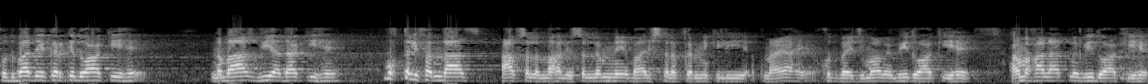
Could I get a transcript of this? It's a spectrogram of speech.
خطبہ دے کر کے دعا کی ہے۔ نماز بھی ادا کی ہے۔ مختلف انداز آپ صلی اللہ علیہ وسلم نے بارش طلب کرنے کے لیے اپنایا ہے۔ خطبہ جمعہ میں بھی دعا کی ہے۔ ہم حالات میں بھی دعا کی ہے۔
